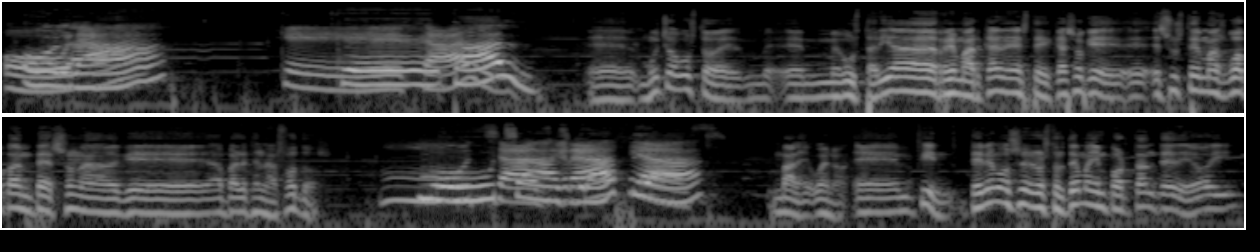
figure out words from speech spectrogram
Hola. ¿Qué, ¿Qué tal? Eh, mucho gusto. Eh, me- eh, me gustaría remarcar en este caso que es usted más guapa en persona que aparece en las fotos. Muchas gracias. Vale, bueno, eh, en fin, tenemos nuestro tema importante de hoy,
